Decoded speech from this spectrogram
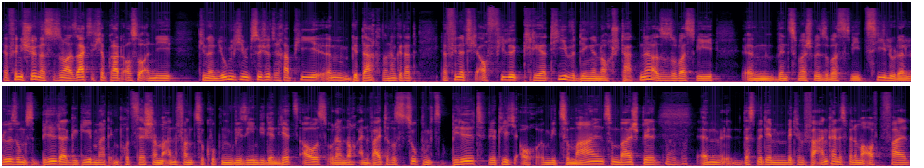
Ja, finde ich schön, dass du es mal sagst. Ich habe gerade auch so an die Kinder- und Jugendlichen-Psychotherapie ähm, gedacht und habe gedacht, da finden natürlich auch viele kreative Dinge noch statt. Ne? Also sowas wie, ähm, wenn zum Beispiel sowas wie Ziel- oder Lösungsbilder gegeben hat im Prozess schon am Anfang zu gucken, wie sehen die denn jetzt aus oder noch ein weiteres Zukunftsbild wirklich auch irgendwie zu malen zum Beispiel. Mhm. Ähm, das mit dem, mit dem Verankern ist mir nochmal aufgefallen.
